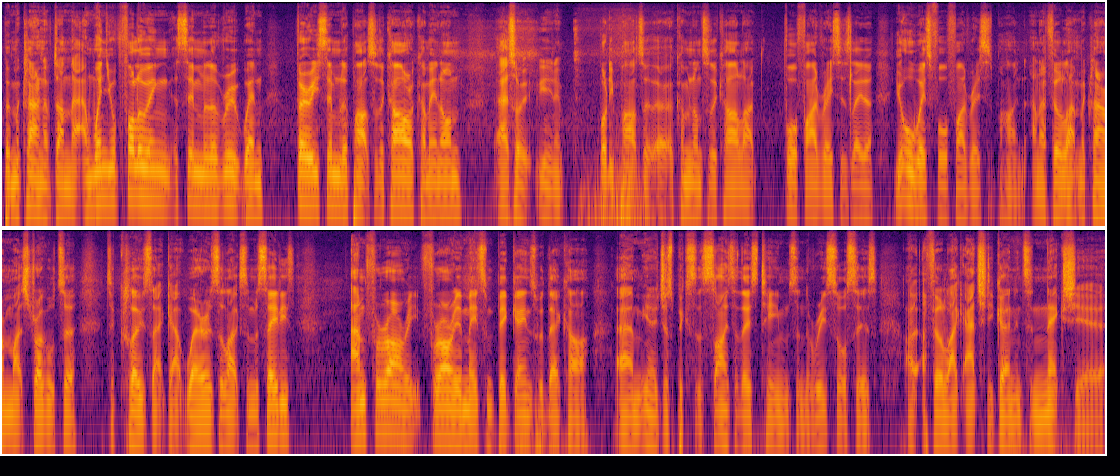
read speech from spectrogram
but McLaren have done that. And when you're following a similar route, when very similar parts of the car are coming on, uh, sorry, you know, body parts are, are coming onto the car like four or five races later, you're always four or five races behind. And I feel like McLaren might struggle to to close that gap, whereas the likes of Mercedes. And Ferrari, Ferrari have made some big gains with their car. Um, you know, just because of the size of those teams and the resources, I, I feel like actually going into next year,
